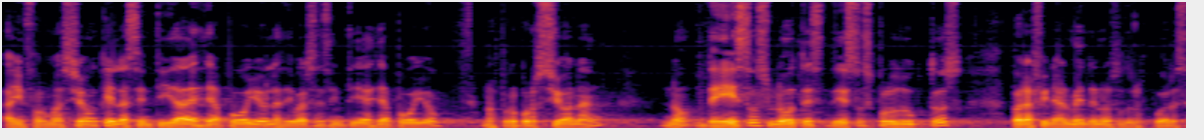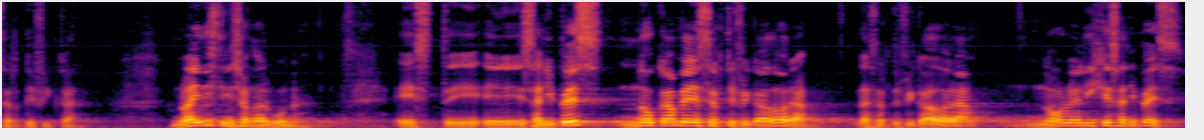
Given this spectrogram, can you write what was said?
a información que las entidades de apoyo, las diversas entidades de apoyo nos proporcionan ¿no? de esos lotes, de esos productos, para finalmente nosotros poder certificar. No hay distinción alguna. Este, eh, Sanipes no cambia de certificadora. La certificadora no lo elige Sanipes.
